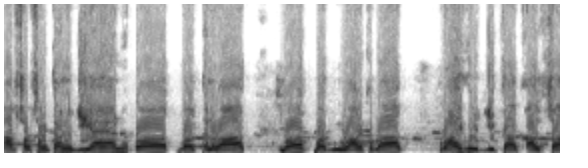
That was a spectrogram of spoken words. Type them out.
ਆਪ ਸਭ ਸੰਗਤਾਂ ਨੂੰ ਜੀ ਆਇਆਂ ਨੂੰ ਬਹੁਤ ਬਹੁਤ ਧੰਨਵਾਦ ਬਹੁਤ ਬਹੁਤ ਮੁਬਾਰਕਬਾਦ। ਵਾਹਿਗੁਰੂ ਜੀ ਕਾ ਖਾਲਸਾ,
